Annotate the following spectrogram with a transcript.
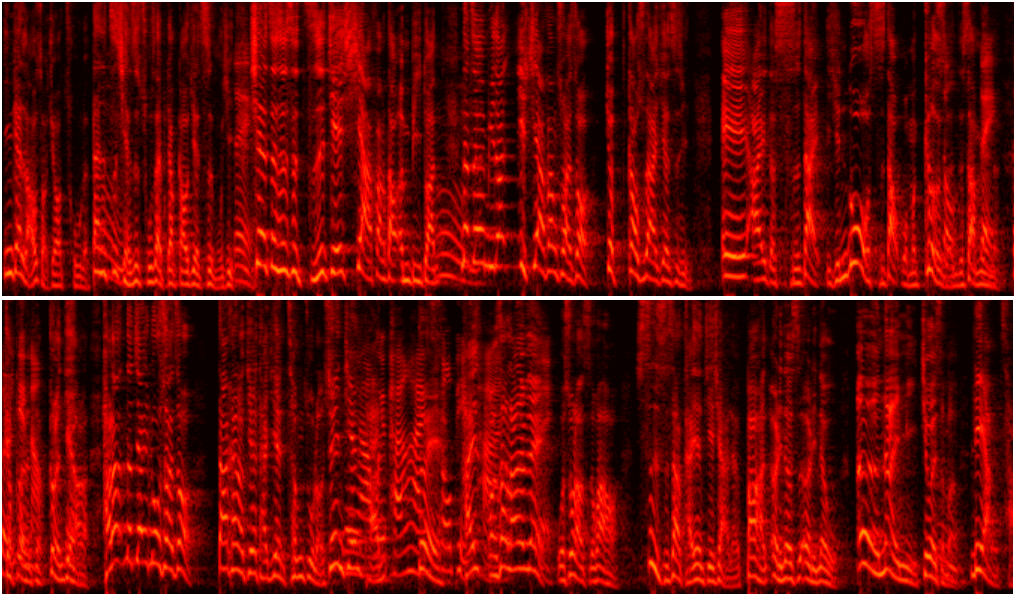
应该老早就要出了，但是之前是出在比较高阶的伺服器，现在这次是直接下放到 NB 端。那这 NB 端一下放出来之后，就告诉大家一件事情。AI 的时代已经落实到我们个人的上面了，就个人的个人电脑了。好了，那这样一落出来之后，大家看到今天台积电撑住了，虽然今天盘对还往上拉，对不对？我说老实话哦，事实上台积电接下来呢，包含二零二四、二零二五二纳米就会什么量产，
